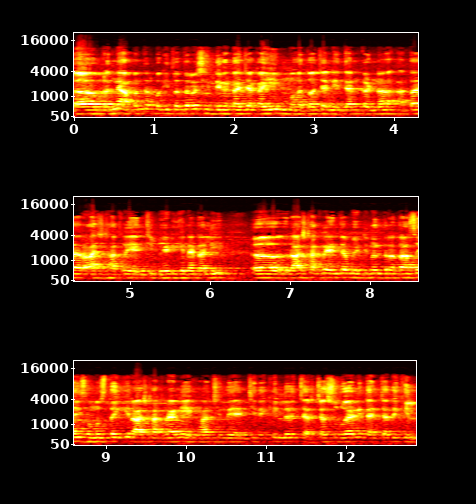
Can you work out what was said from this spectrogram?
प्रज्ञा आपण जर बघितलं तर शिंदे गटाच्या काही महत्त्वाच्या नेत्यांकडनं आता राज ठाकरे यांची भेट घेण्यात आली. राज ठाकरे यांच्या भेटीनंतर आता असंही समजतंय की राज ठाकरे आणि एकनाथ शिंदे यांची देखील चर्चा सुरू आहे आणि त्यांच्या देखील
